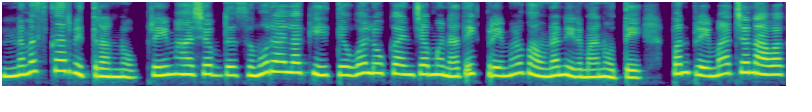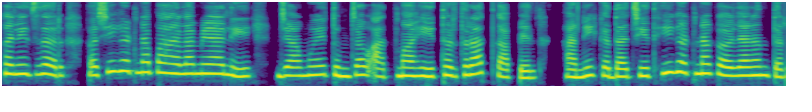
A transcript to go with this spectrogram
नमस्कार मित्रांनो, प्रेम हा शब्द समोर आला की तेव्हा लोकांच्या मनात एक प्रेमळ भावना निर्माण होते. पण प्रेमाच्या नावाखाली जर अशी घटना पाहायला मिळाली, ज्यामुळे तुमचा आत्माही थरथरात कापेल आणि कदाचित ही घटना कळल्यानंतर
